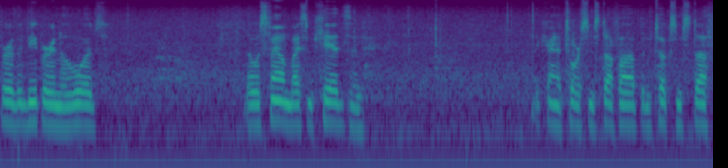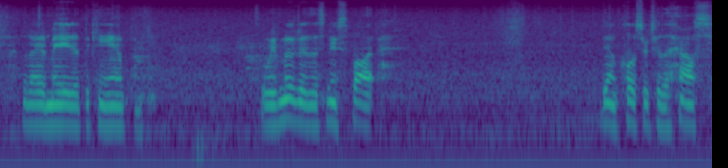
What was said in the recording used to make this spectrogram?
further deeper into the woods that was found by some kids and they kind of tore some stuff up and took some stuff that I had made at the camp. So we've moved to this new spot down closer to the house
